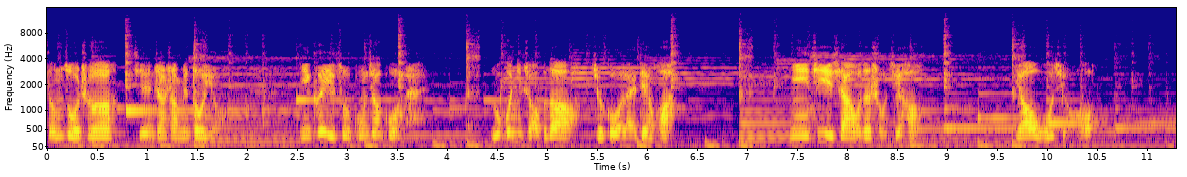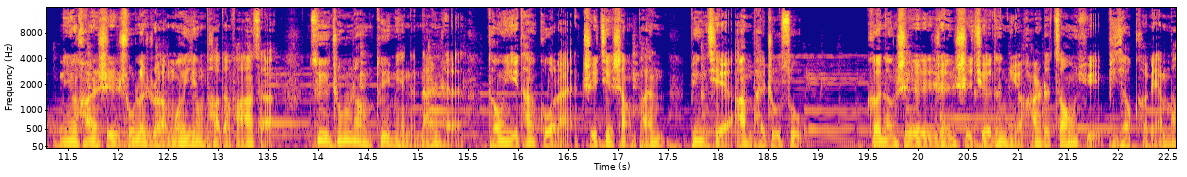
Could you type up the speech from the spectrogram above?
咱们坐车简章上面都有，你可以坐公交过来。如果你找不到，就给我来电话。你记一下我的手机号：幺五九。”女孩使出了软磨硬泡的法子，最终让对面的男人同意她过来直接上班，并且安排住宿。可能是人是觉得女孩的遭遇比较可怜吧。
